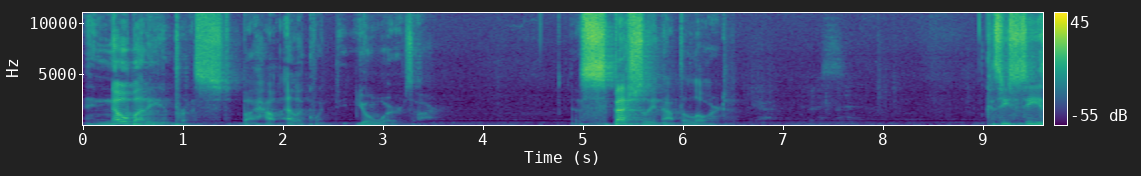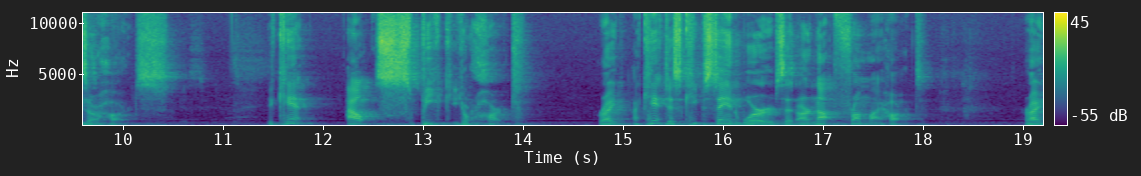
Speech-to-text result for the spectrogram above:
And nobody impressed by how eloquent your words are, especially not the Lord. Because He sees our hearts. You can't outspeak your heart, right? I can't just keep saying words that are not from my heart, right?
